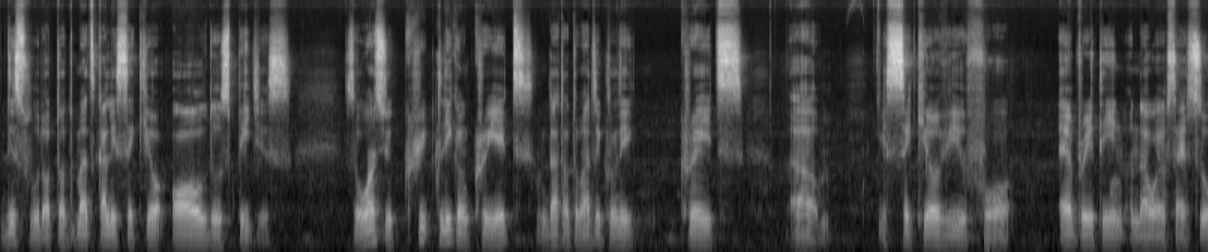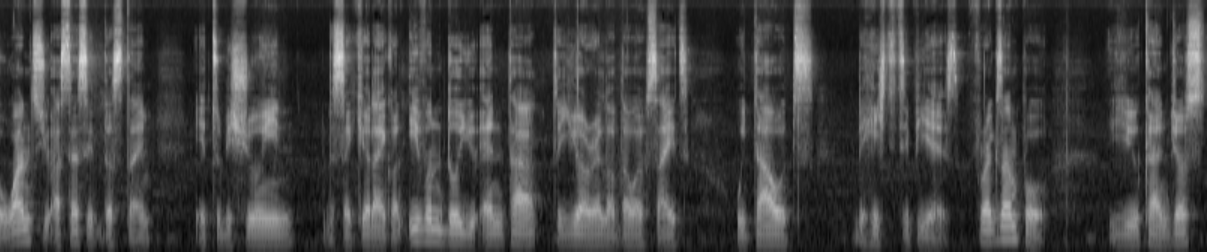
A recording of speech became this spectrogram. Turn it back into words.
this would automatically secure all those pages. So once you click on create that automatically creates um, a secure view for everything on that website. So once you access it this time it will be showing the secured icon. Even though you enter the url of the website without the https for example you can just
